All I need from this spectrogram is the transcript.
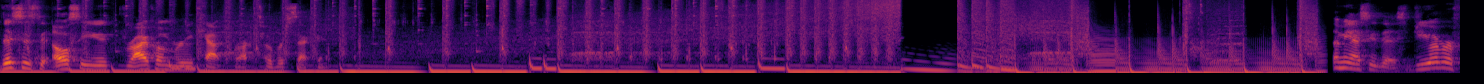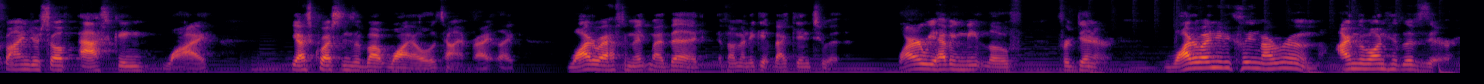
This is the LC Youth Drive Home Recap for October 2nd. Let me ask you this Do you ever find yourself asking why? You ask questions about why all the time, right? Like, why do I have to make my bed if I'm going to get back into it? Why are we having meatloaf for dinner? Why do I need to clean my room? I'm the one who lives there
